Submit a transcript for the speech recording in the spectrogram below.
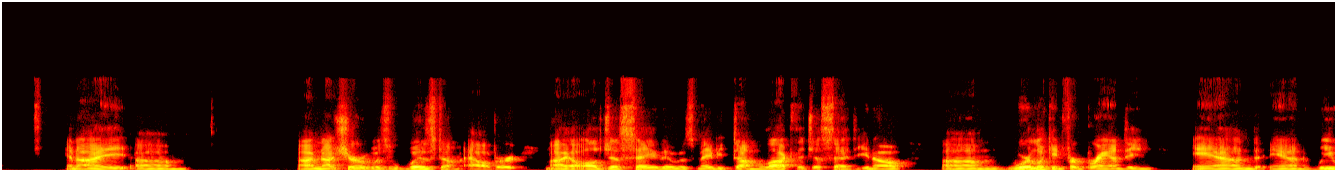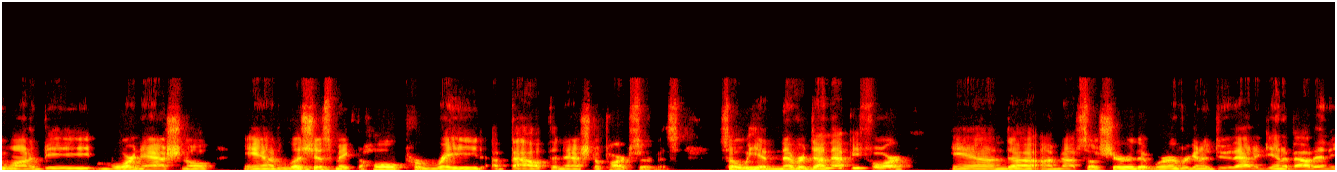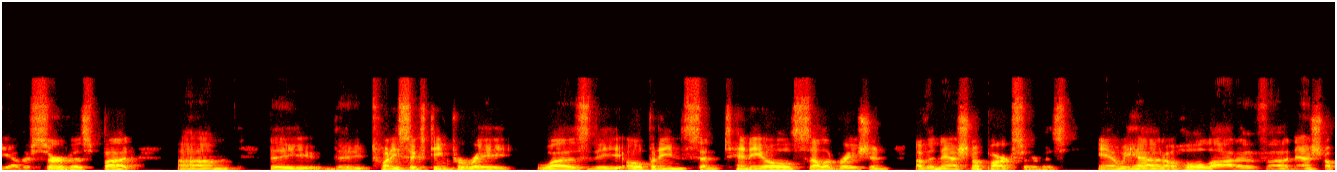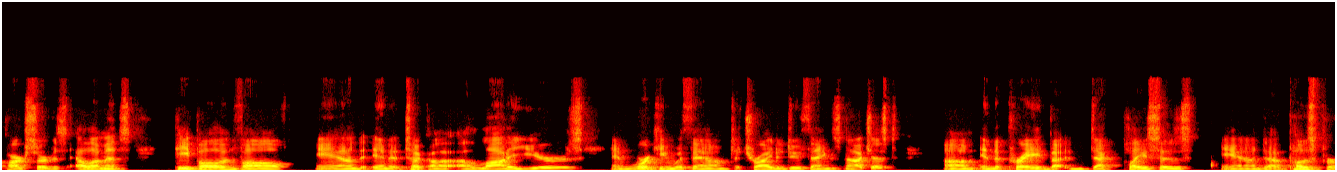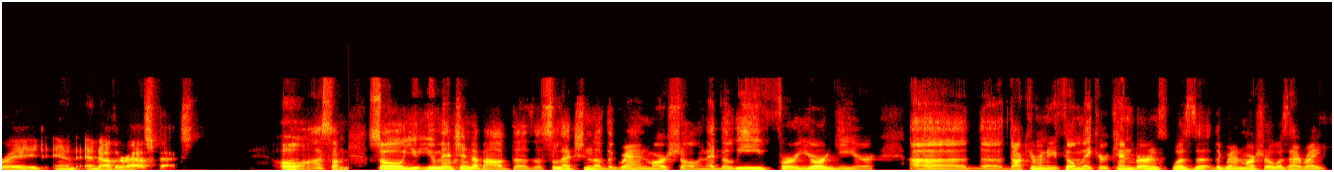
and I um, I'm not sure it was wisdom, Albert. I, will just say there was maybe dumb luck that just said, you know, um, we're looking for branding, and and we want to be more national, and let's just make the whole parade about the National Park Service. So we had never done that before and uh, I'm not so sure that we're ever going to do that again about any other service. But um, the the 2016 parade was the opening centennial celebration of the National Park Service, and we had a whole lot of uh, National Park Service elements, people involved, and and it took a, a lot of years and working with them to try to do things not just um, in the parade, but in deck places and uh, post parade and and other aspects. Oh, awesome! So you you mentioned about the the selection of the Grand Marshal, and I believe for your year, uh, the documentary filmmaker Ken Burns was the the Grand Marshal. Was that right?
